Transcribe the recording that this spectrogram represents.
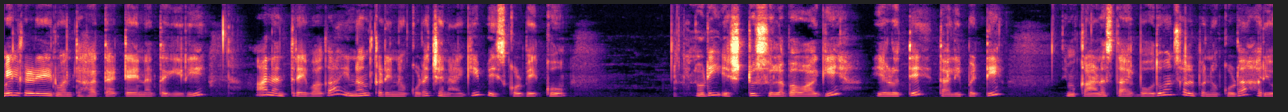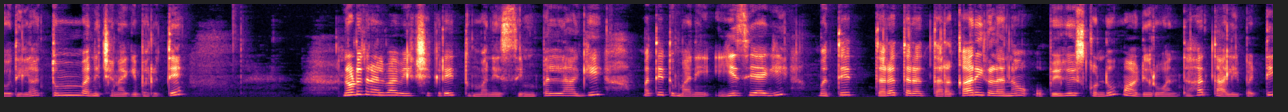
ಮೇಲ್ಗಡೆ ಇರುವಂತಹ ತಟ್ಟೆಯನ್ನು ತೆಗೀರಿ. ಆ ನಂತರ ಇವಾಗ ಇನ್ನೊಂದು ಕಡೆನೂ ಕೂಡ ಚೆನ್ನಾಗಿ ಬೇಯಿಸ್ಕೊಳ್ಬೇಕು. ನೋಡಿ ಎಷ್ಟು ಸುಲಭವಾಗಿ ಹೇಳುತ್ತೆ ತಾಲಿಪಟ್ಟಿ. ನಿಮ್ಗೆ ಕಾಣಿಸ್ತಾ ಇರ್ಬೋದು. ಒಂದು ಸ್ವಲ್ಪನೂ ಕೂಡ ಹರಿಯೋದಿಲ್ಲ. ತುಂಬಾ ಚೆನ್ನಾಗಿ ಬರುತ್ತೆ. ನೋಡಿದ್ರಲ್ವಾ ವೀಕ್ಷಕರೇ? ತುಂಬಾ ಸಿಂಪಲ್ಲಾಗಿ ಮತ್ತು ತುಂಬಾ ಈಸಿಯಾಗಿ ಮತ್ತು ಥರ ಥರ ತರಕಾರಿಗಳನ್ನು ಉಪಯೋಗಿಸ್ಕೊಂಡು ಮಾಡಿರುವಂತಹ ತಾಲಿಪಟ್ಟಿ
